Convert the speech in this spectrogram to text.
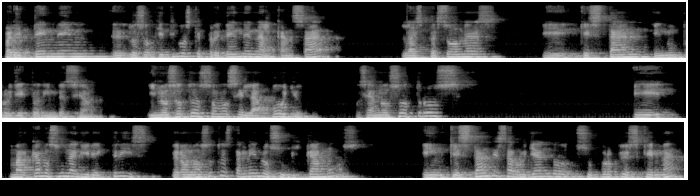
pretenden, eh, los objetivos que pretenden alcanzar las personas que están en un proyecto de inversión. Y nosotros somos el apoyo. O sea, nosotros eh, marcamos una directriz, pero nosotros también los ubicamos en que están desarrollando su propio esquema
